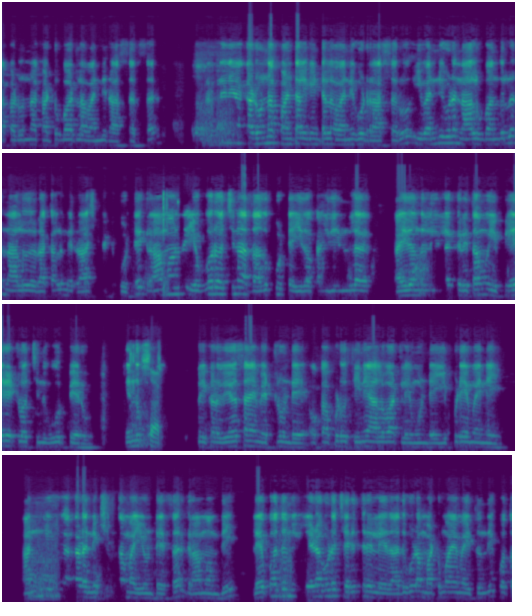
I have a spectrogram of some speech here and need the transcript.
అక్కడ ఉన్న కట్టుబాట్లు అవన్నీ రాస్తారు సార్. అట్లనే అక్కడ ఉన్న పంటలు గింటలు అవన్నీ కూడా రాస్తారు. ఇవన్నీ కూడా నాలుగు బంధులు నాలుగు రకాలు మీరు రాసి పెట్టుకుంటే గ్రామంలో ఎవరు వచ్చినా చదువుకుంటే ఇది ఒక ఐదు ఏళ్ళ ఐదు వందల ఏళ్ళ క్రితం ఈ పేరు ఎట్లా వచ్చింది ఊరు పేరు. ఎందుకు సార్. ఇక్కడ వ్యవసాయం ఎట్లుండే? ఒకప్పుడు తినే అలవాట్లు ఏముండే? ఇప్పుడు ఏమైనాయి అన్ని కూడా అక్కడ నిక్షిప్తం అయి ఉంటాయి సార్ గ్రామంది. లేకపోతే మీకు ఏడ కూడా చరిత్ర లేదు. అది కూడా మటుమాయం అవుతుంది కొత్త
